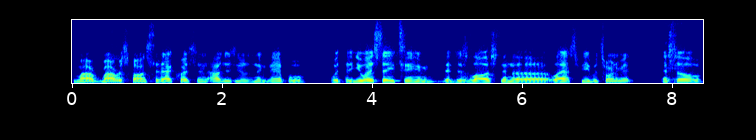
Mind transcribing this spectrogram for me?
My my response to that question, I'll just use an example with the USA team that just lost in the uh, last FIBA tournament, and yeah. so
